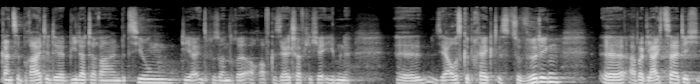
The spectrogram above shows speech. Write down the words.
ganze Breite der bilateralen Beziehungen, die ja insbesondere auch auf gesellschaftlicher Ebene äh, sehr ausgeprägt ist, zu würdigen. Äh, aber gleichzeitig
